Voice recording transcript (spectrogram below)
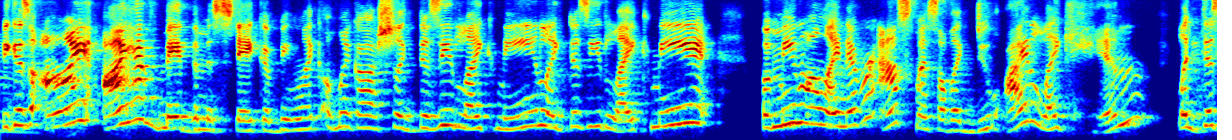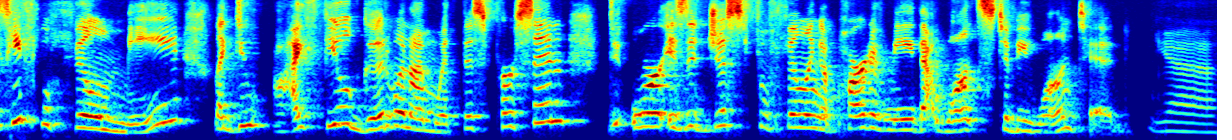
Because Mm. i i have made the mistake of being like oh my gosh like does he like me? Like does he like me? But meanwhile i never ask myself like do i like him? Like does he fulfill me? Like do i feel good when i'm with this person? Do- or is it just fulfilling a part of me that wants to be wanted? Yeah.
